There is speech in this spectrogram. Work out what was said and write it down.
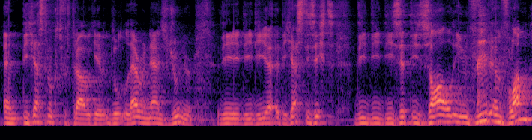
En die gasten ook het vertrouwen geven. Ik bedoel, Larry Nance Jr., die, die, die, eh, die gast die zegt, die, die, die zet die zaal in vuur en vlam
